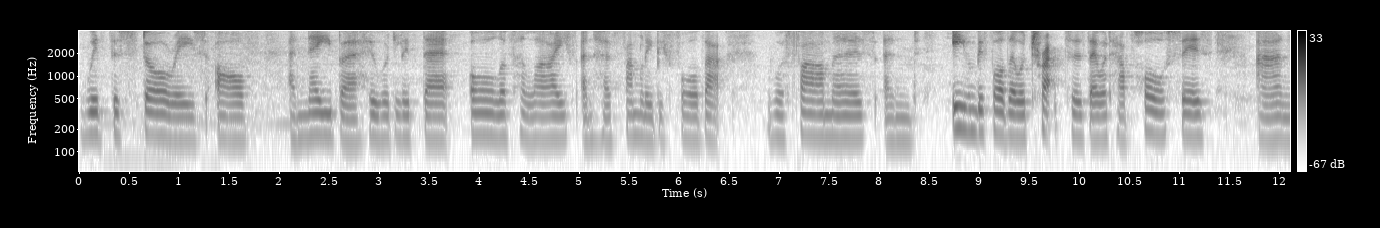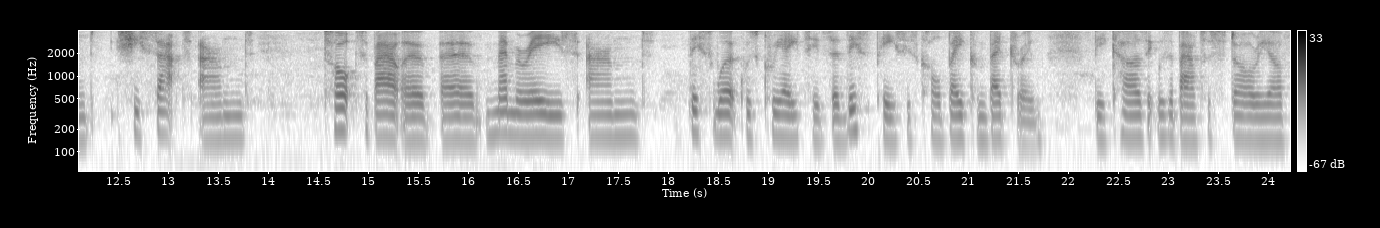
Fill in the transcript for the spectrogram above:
with the stories of a neighbour who had lived there all of her life and her family before that were farmers. And even before there were tractors they would have horses. And she sat and talked about her, her memories. And this work was created. So this piece is called bacon bedroom because it was about a story of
